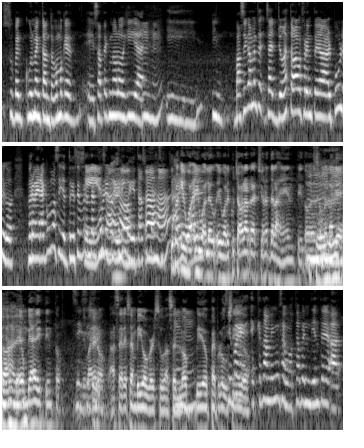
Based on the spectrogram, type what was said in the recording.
súper cool, me encantó como que esa tecnología y, y básicamente, o sea, yo no estaba frente al público, pero era como si yo estuviese frente Sí, al público exacto. y estaba Sí, porque igual, igual, igual escuchaba las reacciones de la gente y todo eso, Sí, ¿verdad? Que estabas es, es un viaje distinto. Sí, me sí, imagino, hacer eso en vivo versus hacer los videos Sí, preproducidos. es que también o sea, uno está pendiente a,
